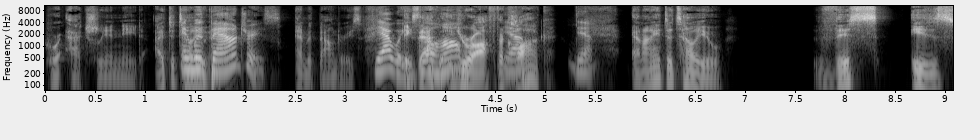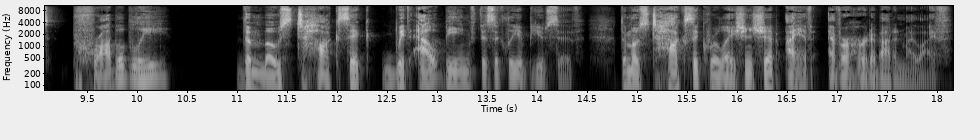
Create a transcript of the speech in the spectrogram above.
who are actually in need. I have to tell you, and you, with boundaries. and with boundaries. Yeah, where you exactly, you're off the Yeah. clock. Yeah. And I had to tell you, this is probably the most toxic, without being physically abusive, the most toxic relationship I have ever heard about in my life.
